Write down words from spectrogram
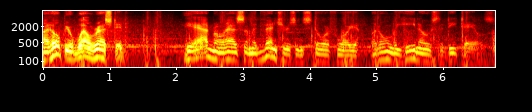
I hope you're well rested. The Admiral has some adventures in store for you, but only he knows the details.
